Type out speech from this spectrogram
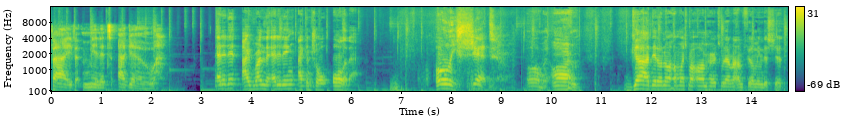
Five minutes ago. Edit it. I run the editing. I control all of that. Holy shit. Oh, my arm. God, they don't know how much my arm hurts whenever I'm filming this shit.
